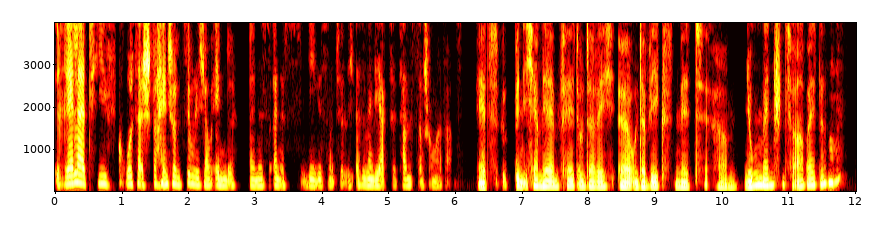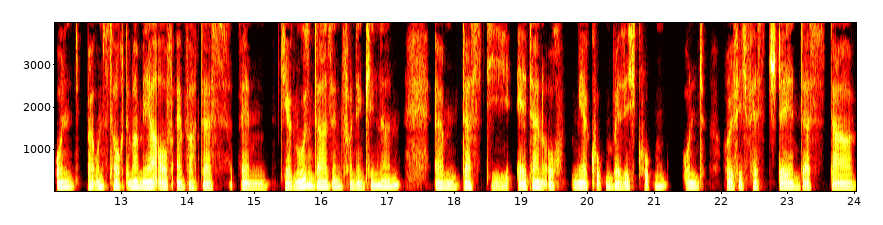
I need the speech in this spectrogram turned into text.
relativ großer Stein schon ziemlich am Ende eines, eines Weges natürlich. Also wenn die Akzeptanz dann schon mal da ist. Jetzt bin ich ja mehr im Feld äh, unterwegs mit ähm, jungen Menschen zu arbeiten. Mhm. Und bei uns taucht immer mehr auf einfach, dass wenn Diagnosen da sind von den Kindern, ähm, dass die Eltern auch mehr gucken, bei sich gucken und häufig feststellen, dass da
